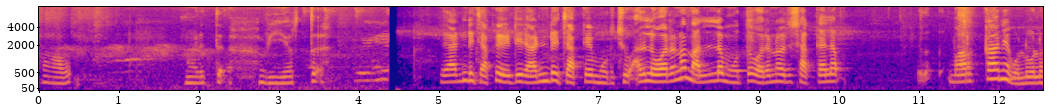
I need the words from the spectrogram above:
പാവം. മടുത്ത് വിയർത്ത്. രണ്ട് ചക്ക കിട്ടി രണ്ട് ചക്കയും മുറിച്ചു. അതിൽ ഒരെണ്ണം നല്ല മൂത്ത് ഒരെണ്ണം ഒരു ശക്കലം വറക്കാനേ കൊള്ളുള്ളൂ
